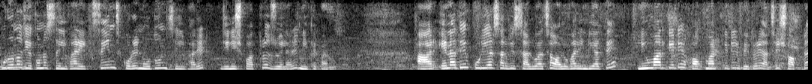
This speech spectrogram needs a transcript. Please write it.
পুরনো যে কোনো সিলভার এক্সচেঞ্জ করে নতুন সিলভারের জিনিসপত্র জুয়েলারি নিতে পারো। আর এনাদের কুরিয়ার সার্ভিস চালু আছে অল ওভার ইন্ডিয়াতে নিউ মার্কেটে, হক মার্কেটের ভেতরে আছে সবটা।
